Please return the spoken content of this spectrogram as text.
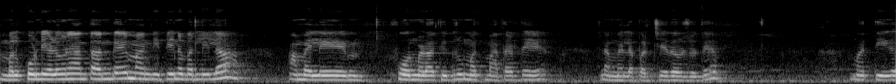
ಮಲ್ಕೊಂಡು ಹೇಳೋಣ ಅಂತ ಅಂದೆ, ಮ, ನಿದ್ದೆನೇ ಬರಲಿಲ್ಲ. ಆಮೇಲೆ ಫೋನ್ ಮಾಡತ್ತಿದ್ರು ಮತ್ತು ಮಾತಾಡಿದೆ, ನಮ್ಮೆಲ್ಲ ಪರಿಚಯದವ್ರ ಜೊತೆ. ಮತ್ತೀಗ,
